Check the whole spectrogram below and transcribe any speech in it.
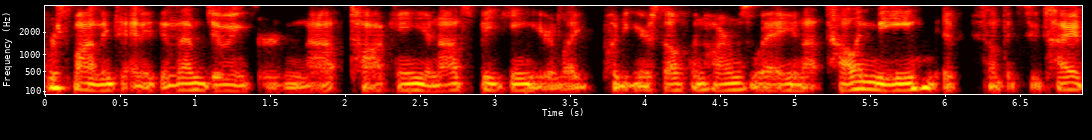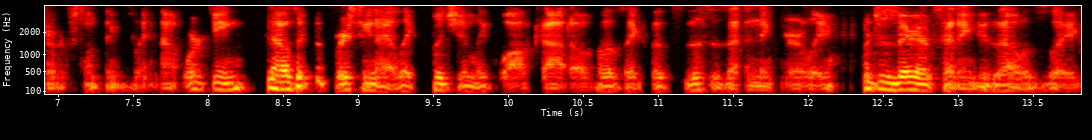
responding to anything I'm doing. You're not talking. You're not speaking. You're like putting yourself in harm's way. You're not telling me if something's too tight or if something's like not working. That was like the first scene I like legitimately walked out of. I was like, "This this is ending early," which is very upsetting because that was like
